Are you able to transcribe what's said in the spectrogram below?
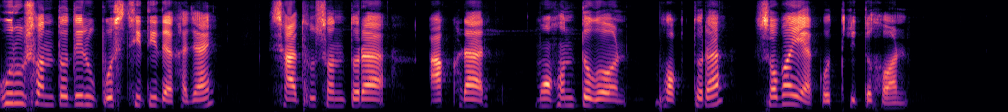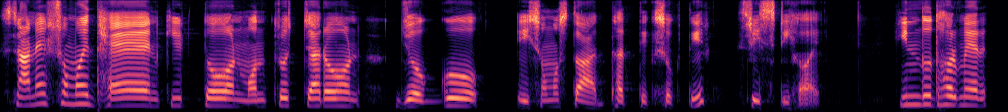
গুরু সন্তদের উপস্থিতি দেখা যায়। সাধু সন্তরা, আখড়ার, মহন্তগণ, ভক্তরা সবাই একত্রিত হন। স্নানের সময় ধ্যান, কীর্তন, মন্ত্রোচ্চারণ, যজ্ঞ এই সমস্ত আধ্যাত্মিক শক্তির সৃষ্টি হয়। হিন্দু ধর্মের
